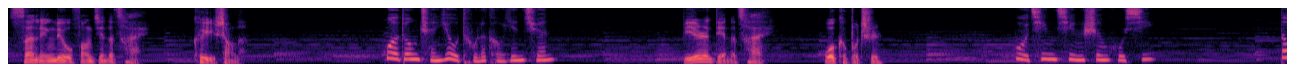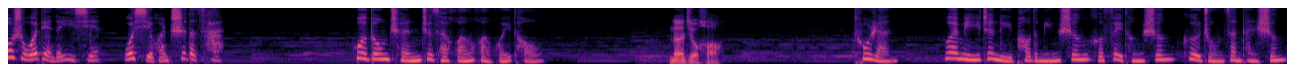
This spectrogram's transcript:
三零六房间的菜可以上了。霍东辰又吐了口烟圈。别人点的菜，我可不吃。顾青青深呼吸，都是我点的一些我喜欢吃的菜。霍东辰这才缓缓回头，那就好。突然，外面一阵礼炮的鸣声和沸腾声，各种赞叹声。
